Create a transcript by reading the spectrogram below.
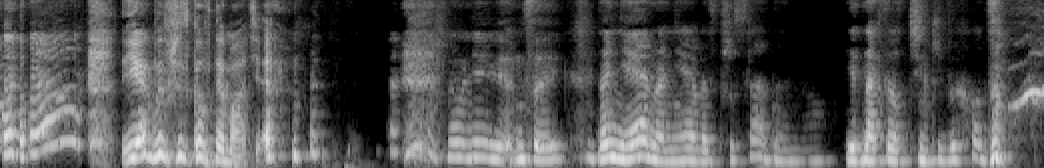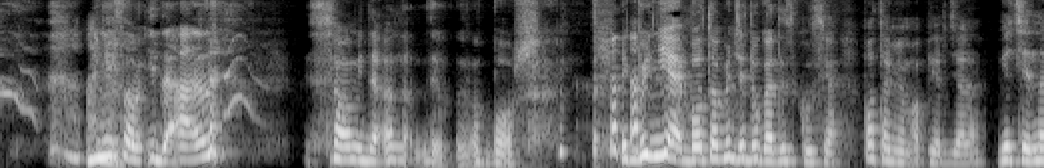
Jakby wszystko w temacie. No mniej więcej. No nie, no nie, bez przesady. No. Jednak te odcinki wychodzą. A nie są idealne. Są idealne. O Boże. Jakby nie, bo to będzie długa dyskusja. Potem ją opierdzielę. Wiecie, no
